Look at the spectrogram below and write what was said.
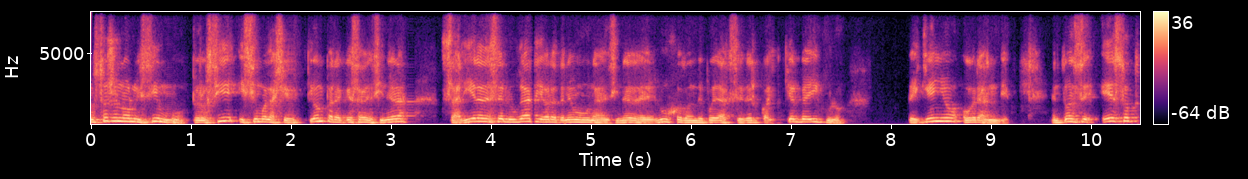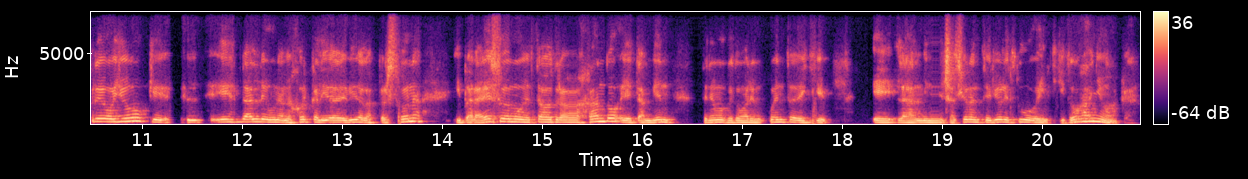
Nosotros no lo hicimos, pero sí hicimos la gestión para que esa bencinera saliera de ese lugar y ahora tenemos una bencinera de lujo donde puede acceder cualquier vehículo, pequeño o grande. Entonces, eso creo yo que es darle una mejor calidad de vida a las personas y para eso hemos estado trabajando. Eh, también tenemos que tomar en cuenta de que eh, la administración anterior estuvo 22 años acá.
